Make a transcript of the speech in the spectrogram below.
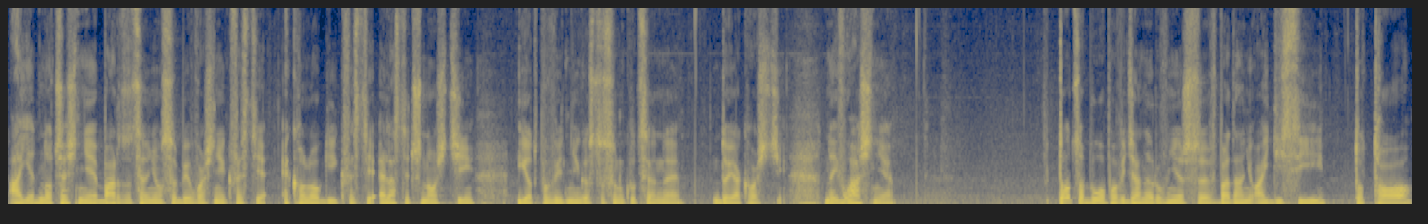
a jednocześnie bardzo cenią sobie właśnie kwestie ekologii, kwestie elastyczności i odpowiedniego stosunku ceny do jakości. No i właśnie to, co było powiedziane również w badaniu IDC, to to,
